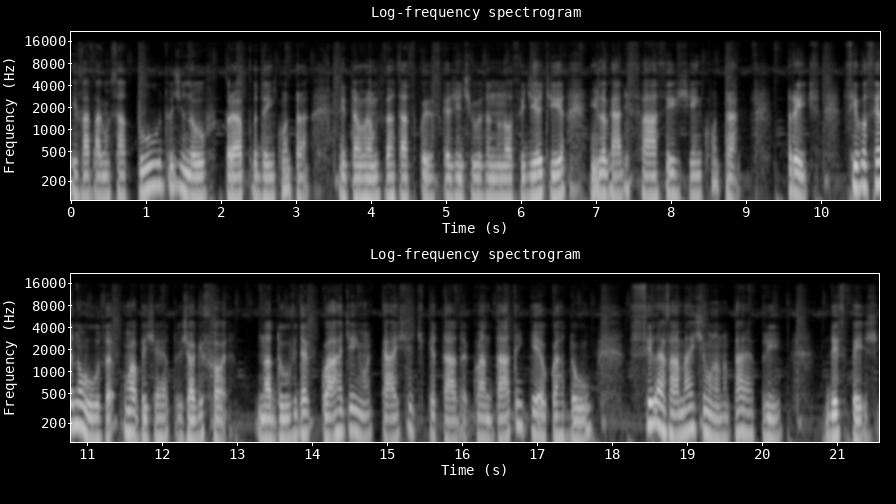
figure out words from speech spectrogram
e vai bagunçar tudo de novo para poder encontrar. Então vamos guardar as coisas que a gente usa no nosso dia a dia em lugares fáceis de encontrar. 3. Se você não usa um objeto, jogue fora. Na dúvida, guarde em uma caixa etiquetada com a data em que o guardou. Se levar mais de um ano para abrir, despeje.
